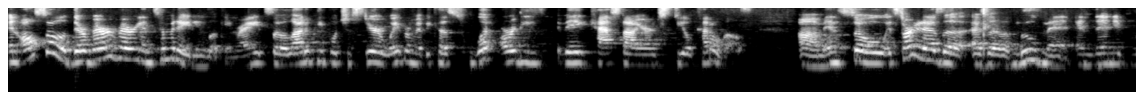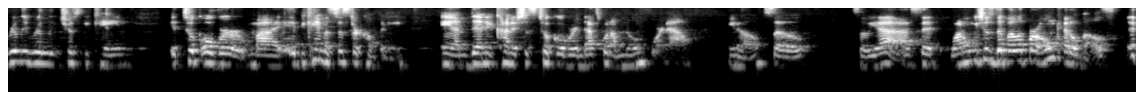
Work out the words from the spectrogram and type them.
And also they're very, very intimidating looking, right? So a lot of people just steer away from it because what are these big cast iron steel kettlebells? Um, and so it started as a as a movement, and then it really, really just became. It took over my. It became a sister company, and then it kind of just took over, and that's what I'm known for now. You know, so so yeah, I said, why don't we just develop our own kettlebells?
